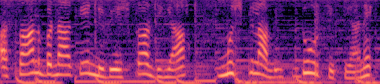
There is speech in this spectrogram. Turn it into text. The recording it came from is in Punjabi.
ਆਸਾਨ ਬਣਾ ਕੇ ਨਿਵੇਸ਼ਕਾਂ ਦੀਆਂ ਮੁਸ਼ਕਲਾਂ ਵੀ ਦੂਰ ਕੀਤੀਆਂ ਨੇ।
